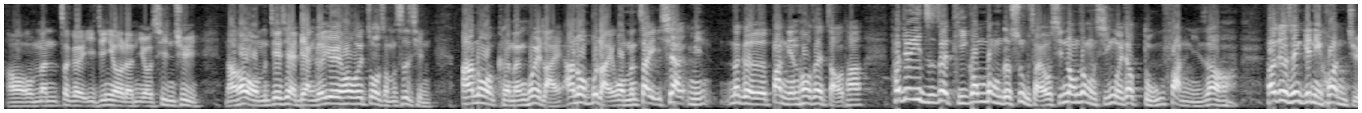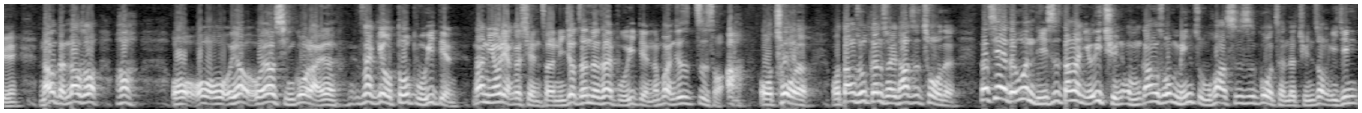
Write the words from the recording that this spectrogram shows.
好，我们这个已经有人有兴趣，然后我们接下来两个月后会做什么事情？阿诺可能会来，阿诺不来，我们在下明那个半年后再找他，他就一直在提供梦的素材。我形容这种行为叫毒贩，你知道吗？他就先给你幻觉，然后等到说，哦，我我我要我要醒过来了，再给我多补一点。那你有两个选择，你就真的再补一点，那不然就是自首啊！我错了，我当初跟随他是错的。那现在的问题是，当然有一群我们刚刚说民主化实施过程的群众已经。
